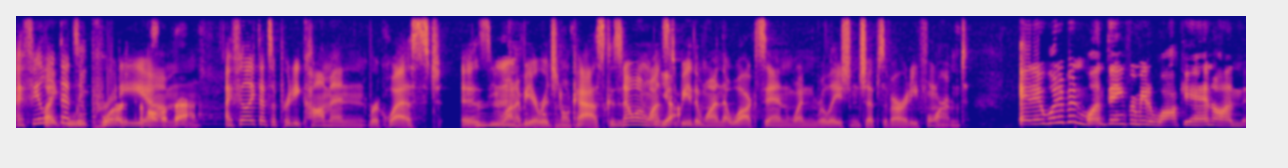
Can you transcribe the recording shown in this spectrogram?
I feel like, like, that's a pretty and all of um, that. I feel like that's a pretty common request is you want to be original cast because no one wants Yeah. to be the one that walks in when relationships have already formed. And it would have been one thing for me to walk in on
